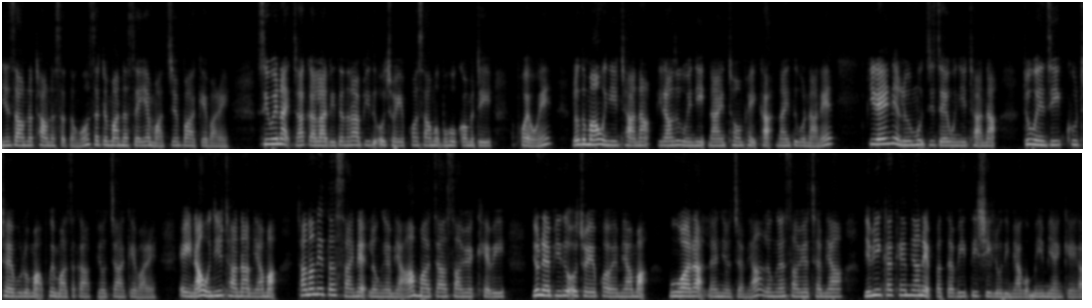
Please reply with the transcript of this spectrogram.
မြင်းဆောင်2023ကိုစက်တင်ဘာ20ရက်မှာကျင်းပခဲ့ပါတယ်။စီဝေး၌ဂျာကာလာဒေသန္တရပြည်သူ့အုပ်ချုပ်ရေးဖော်ဆောင်မှုဗဟိုကော်မတီအဖွဲ့ဝင်လူသမားဝန်ကြီးဌာနပြည်ထောင်စုဝန်ကြီးနိုင်ထွန်းဖိတ်ခနိုင်သူဝနာနဲ့ပြည်ထောင်နှင့်လူမှုကြီးကြဲဝန်ကြီးဌာနဒုဝန်ကြီးခုထဲဘူးတို့မှအဖွဲ့မှစကားပြောကြားခဲ့ပါတယ်။အဲဒီနောက်ဝန်ကြီးဌာနများမှဌာနနှင့်သက်ဆိုင်တဲ့လုပ်ငန်းများအားမှာကြားဆောင်ရွက်ခဲ့ပြီးမြို့နယ်ပြည်သူ့အုပ်ချုပ်ရေးဖွဲ့ဝင်များမှ မူဝါဒလမ်းညွှန်ချက်များလုပ်ငန်းဆောင်ရွက်ချက်များမြေပြင်ခက်ခဲများနဲ့ပတ်သက်ပြီးသိရှိလိုသည့်များကိုမေးမြန်းခဲ့က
